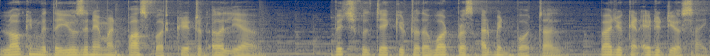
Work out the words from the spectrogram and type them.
Log in with the username and password created earlier, which will take you to the WordPress admin portal where you can edit your site.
